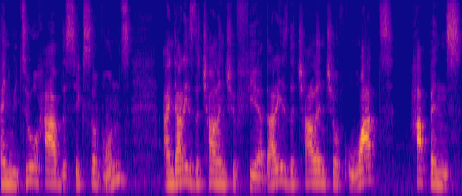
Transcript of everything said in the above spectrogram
And we do have the six of wands and that is the challenge of fear. That is the challenge of what happens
